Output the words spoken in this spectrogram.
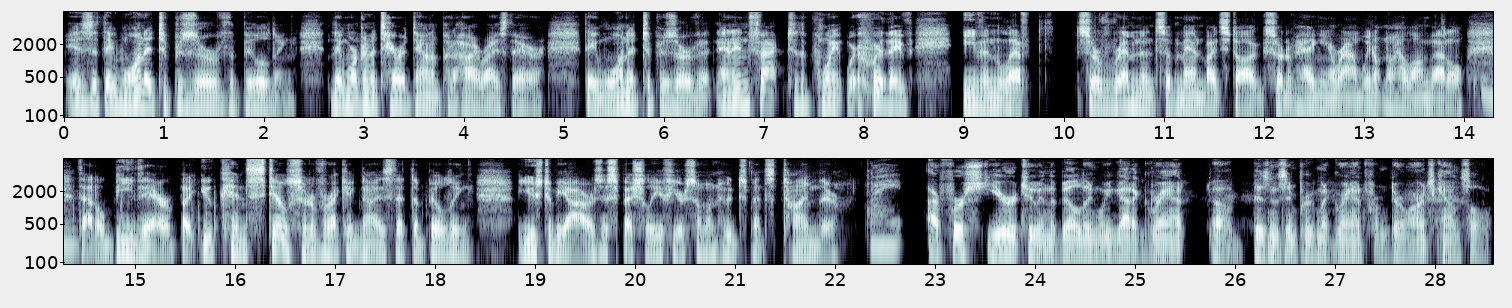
is that they wanted to preserve the building. They weren't going to tear it down and put a high rise there. They wanted to preserve it. And in fact, to the point where, where they've even left sort of remnants of man bites dog sort of hanging around. We don't know how long that'll mm. that'll be there, but you can still sort of recognize that the building used to be ours, especially if you're someone who'd spent some time there. Right. Our first year or two in the building, we got a grant, a business improvement grant from Durham Arts Council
